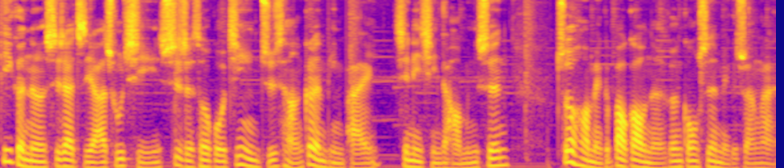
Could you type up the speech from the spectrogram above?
第一个呢，是在职涯初期，试着透过经营职场个人品牌，建立起你的好名声，做好每个报告呢，跟公司的每个专案，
